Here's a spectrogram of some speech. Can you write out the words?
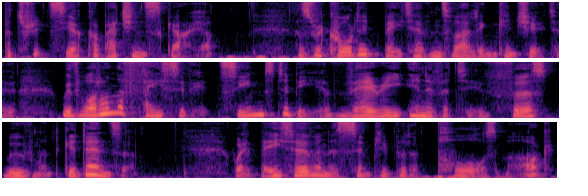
Patricia Kopatchinskaja has recorded Beethoven's violin concerto with what on the face of it seems to be a very innovative first movement cadenza. Where Beethoven has simply put a pause mark,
